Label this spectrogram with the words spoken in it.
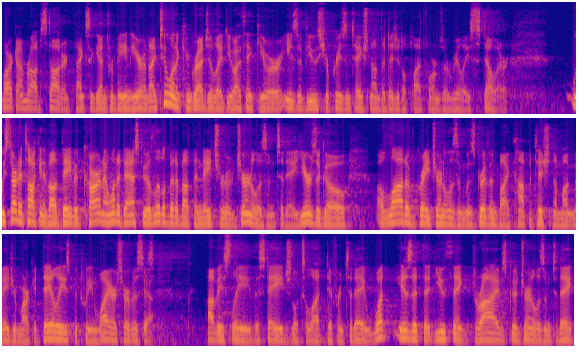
Mark, I'm Rob Stoddard. Thanks again for being here. And I too want to congratulate you. I think your ease of use, your presentation on the digital platforms are really stellar. We started talking about David Carr, and I wanted to ask you a little bit about the nature of journalism today. Years ago, a lot of great journalism was driven by competition among major market dailies between wire services. Yeah. Obviously, the stage looks a lot different today. What is it that you think drives good journalism today,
